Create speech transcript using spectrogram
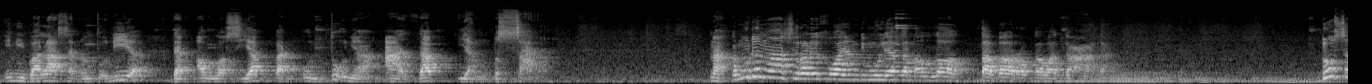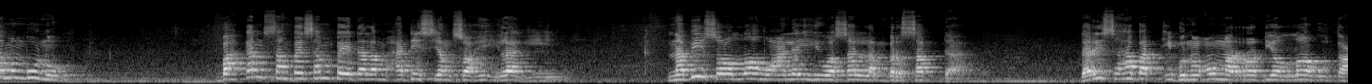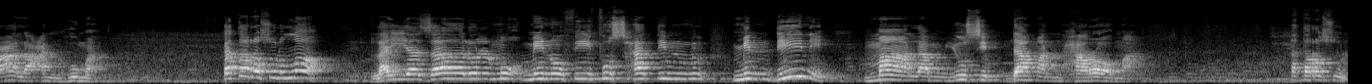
Ini balasan untuk dia dan Allah siapkan untuknya azab yang besar. Nah, kemudian ma'asyiral ikhwah yang dimuliakan Allah tabaraka wa taala. Dosa membunuh bahkan sampai-sampai dalam hadis yang sahih lagi Nabi wasallam bersabda dari sahabat Ibnu Umar radhiyallahu taala anhuma. Kata Rasulullah la yazalul mu'minu fi fushatin min dini malam yusib daman haroma kata Rasul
